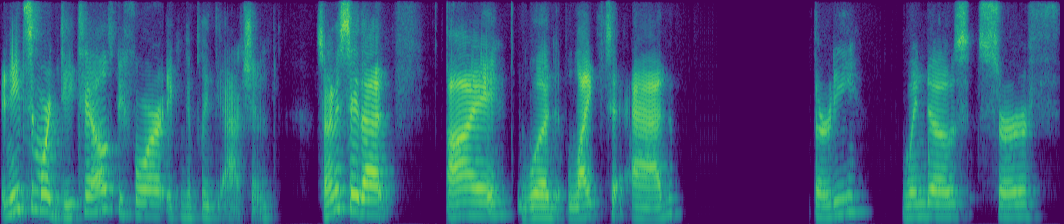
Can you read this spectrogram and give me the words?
It needs some more details before it can complete the action. So I'm going to say that I would like to add 30 Windows Surf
